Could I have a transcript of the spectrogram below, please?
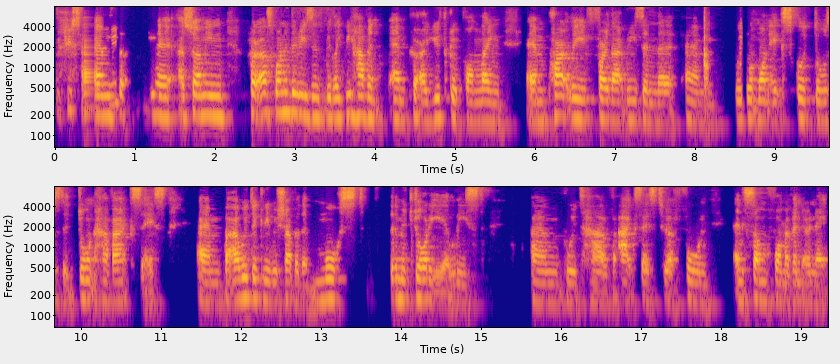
Would you say? Um, yeah, so I mean, for us, one of the reasons we like we haven't um, put our youth group online, um, partly for that reason that um, we don't want to exclude those that don't have access. Um, but I would agree with Shaba that most, the majority at least, um, would have access to a phone and some form of internet,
